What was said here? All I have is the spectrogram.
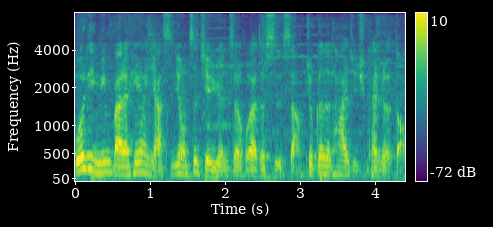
威利明白了黑暗雅是用自己的原则活在这世上，就跟着他一起去看热斗。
